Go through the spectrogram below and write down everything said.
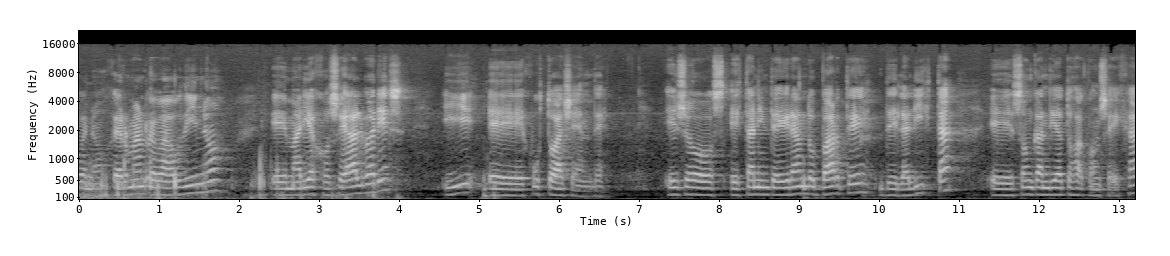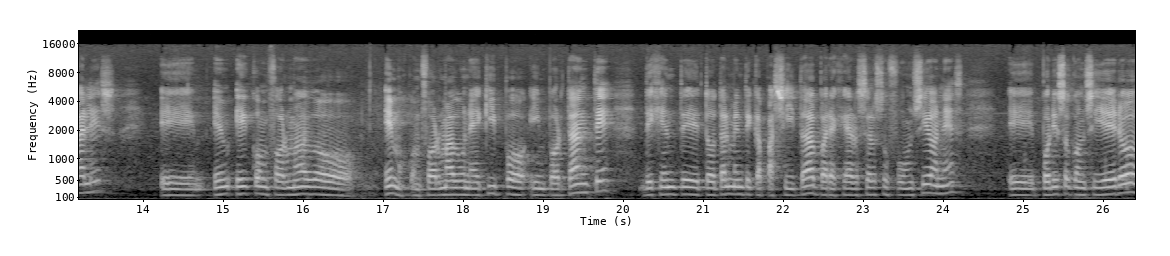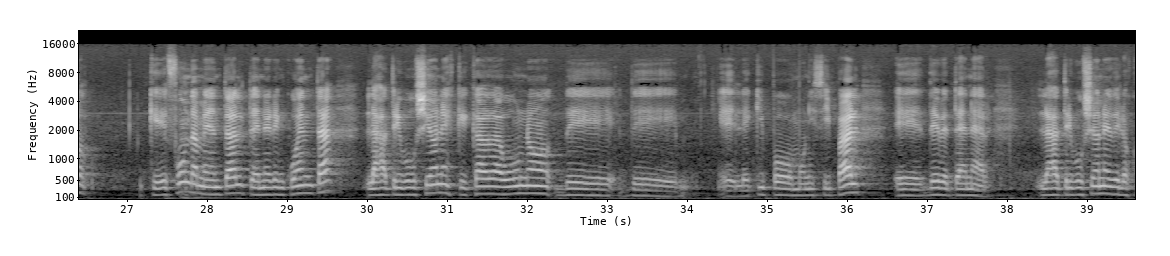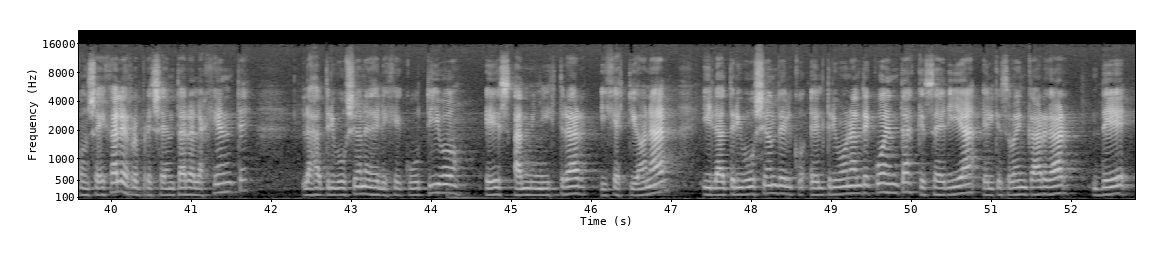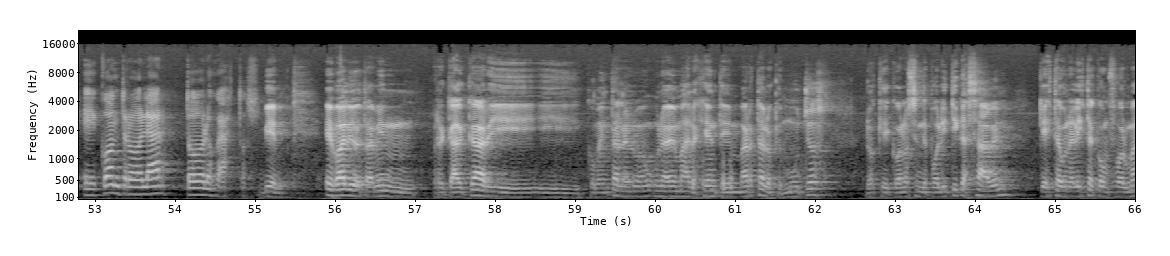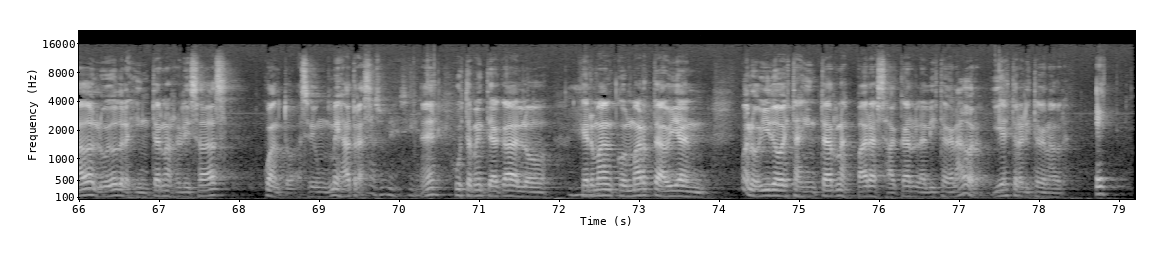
Bueno, Germán Rebaudino, eh, María José Álvarez y eh, Justo Allende. Ellos están integrando parte de la lista, eh, son candidatos a concejales. he conformado, hemos conformado un equipo importante de gente totalmente capacitada para ejercer sus funciones. por eso considero que es fundamental tener en cuenta las atribuciones que cada uno del de, el equipo municipal eh, debe tener. Las atribuciones de los concejales, representar a la gente, las atribuciones del Ejecutivo es administrar y gestionar, y la atribución del Tribunal de Cuentas, que sería el que se va a encargar de eh, controlar todos los gastos. Bien, es válido también recalcar y, comentarle una vez más a la gente, Marta, lo que muchos, los que conocen de política, saben, que esta es una lista conformada luego de las internas realizadas, ¿cuánto? Hace un mes atrás. Hace un mes, sí. ¿Eh? Justamente acá los Germán con Marta habían, bueno, ido estas internas para sacar la lista ganadora, y esta es la lista ganadora.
